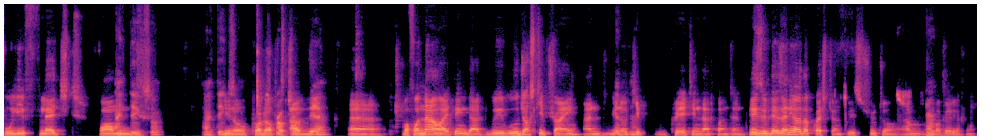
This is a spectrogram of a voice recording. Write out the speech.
fully fledged form. I think so. I think you so. know product Structure, out there uh, but for now i think that we will just keep trying and you know Definitely. keep creating that content please if there's any other question please shoot on i'm, I'm available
